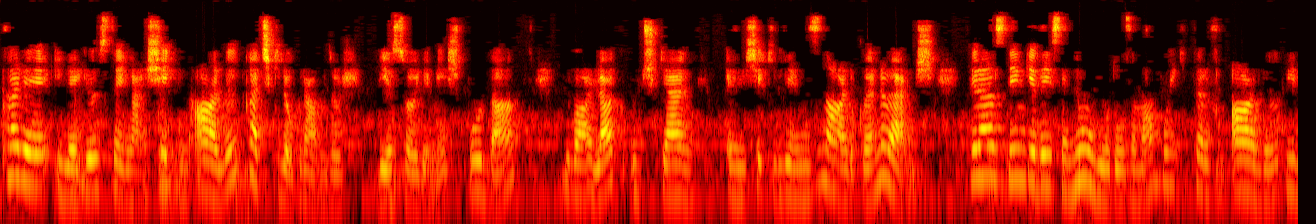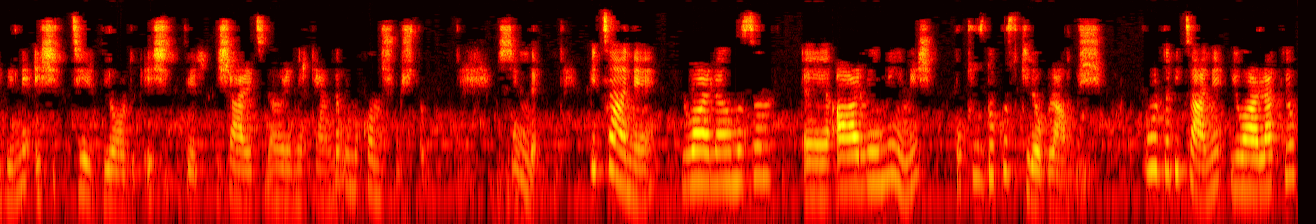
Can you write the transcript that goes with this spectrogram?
kare ile gösterilen şeklin ağırlığı kaç kilogramdır diye söylemiş. Burada yuvarlak, üçgen e, şekillerimizin ağırlıklarını vermiş. Terazi dengedeyse ne oluyordu o zaman? Bu iki tarafın ağırlığı birbirine eşittir diyorduk. Eşittir işaretini öğrenirken de bunu konuşmuştuk. Şimdi bir tane yuvarlağımızın e, ağırlığı neymiş? 39 kilogrammış. Burada bir tane yuvarlak yok,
